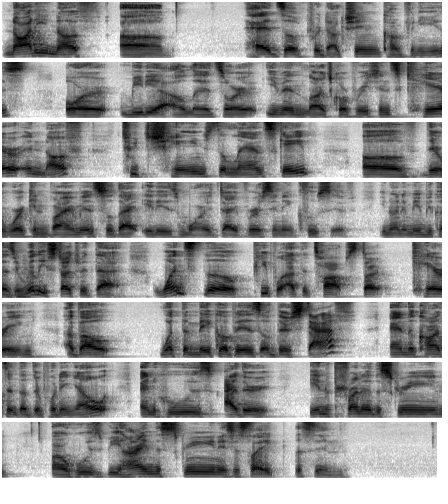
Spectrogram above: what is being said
not enough um, heads of production companies or media outlets or even large corporations care enough to change the landscape of their work environment so that it is more diverse and inclusive. You know what I mean? Because it mm-hmm. really starts with that. Once the people at the top start caring about what the makeup is of their staff and the content that they're putting out and who's either in front of the screen or who's behind the screen. It's just like, listen,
